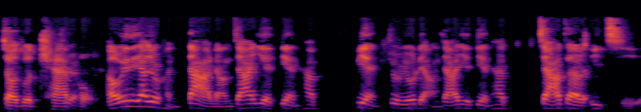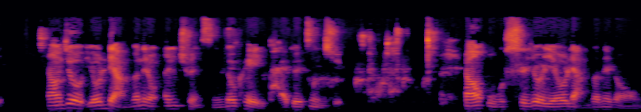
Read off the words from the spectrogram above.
叫做 Chapel。L A 那家就是很大，两家夜店它变就是有两家夜店它加在了一起。然后就有两个那种 entrance，你都可以排队进去。然后舞池就是也有两个那种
